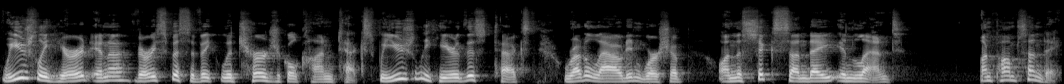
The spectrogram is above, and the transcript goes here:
We usually hear it in a very specific liturgical context. We usually hear this text read aloud in worship on the sixth Sunday in Lent on Palm Sunday.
